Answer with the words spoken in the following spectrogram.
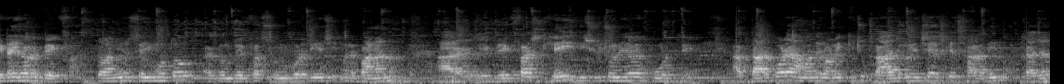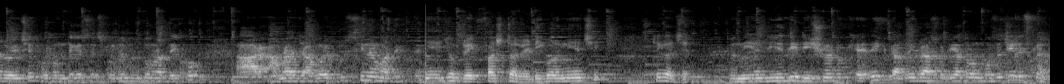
এটাই হবে ব্রেকফাস্ট তো আমিও সেই মতো একদম ব্রেকফাস্ট শুরু করে দিয়েছি মানে বানানো। আর এই ব্রেকফাস্ট খেয়েই দিশু চলে যাবে পড়তে। আর তারপরে আমাদের অনেক কিছু কাজ রয়েছে আজকে সারাদিন। যা যা রয়েছে প্রথম থেকে শেষ পর্যন্ত তোমরা দেখো। আর আমরা যাব একটু সিনেমা দেখতে। এই যে ব্রেকফাস্টটা রেডি করে নিয়েছি, ঠিক আছে? তো নিয়ে দিয়ে দিই রিশু একটু খেয়ে দিই তাড়াতাড়ি ব্রাশ করতে তখন বসেছিলিস কেন?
